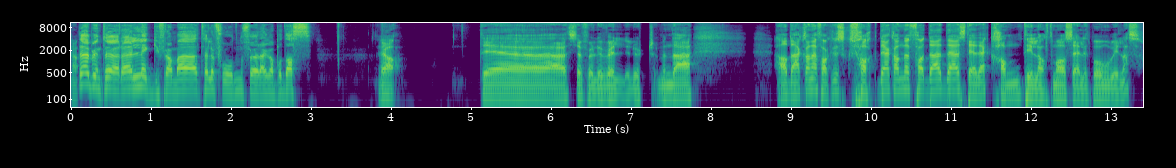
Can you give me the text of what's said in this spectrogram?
Ja. Det har jeg begynt å gjøre. Legge fra meg telefonen før jeg går på dass. Ja. Det er selvfølgelig veldig lurt. Men det er Ja, der kan jeg faktisk fak- det, er, et sted jeg kan tillate meg å se litt på mobilen. Altså.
